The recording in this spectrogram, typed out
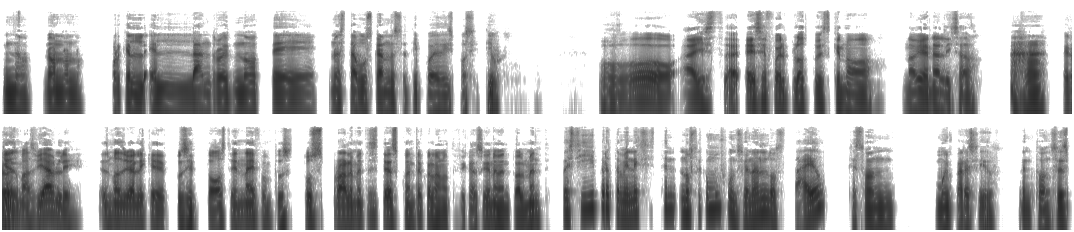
No, no, no, no. Porque el, el Android no te, no está buscando ese tipo de dispositivos. Oh, ahí está. Ese fue el plot twist que no, no había analizado. Ajá. Pero es más viable. Es más viable que, pues, si todos tienen iPhone, pues, pues probablemente si te des cuenta con la notificación eventualmente. Pues sí, pero también existen, no sé cómo funcionan los Tile, que son muy parecidos. Entonces,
